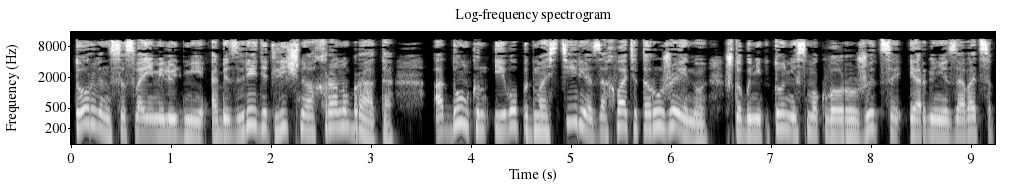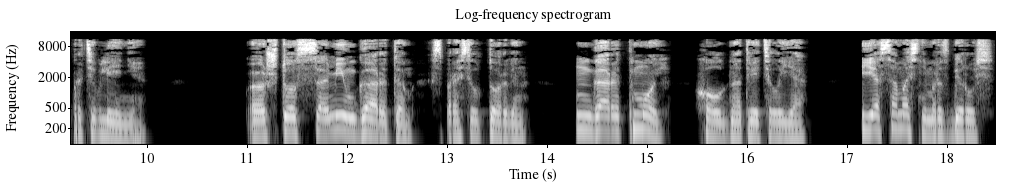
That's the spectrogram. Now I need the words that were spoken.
Торвин со своими людьми обезвредит личную охрану брата, а Дункан и его подмастерья захватят оружейную, чтобы никто не смог вооружиться и организовать сопротивление. «А что с самим Гарретом?» — спросил Торвин. «Гаррет мой», — холодно ответила я. «Я сама с ним разберусь».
